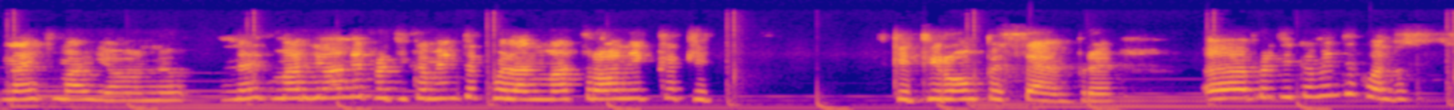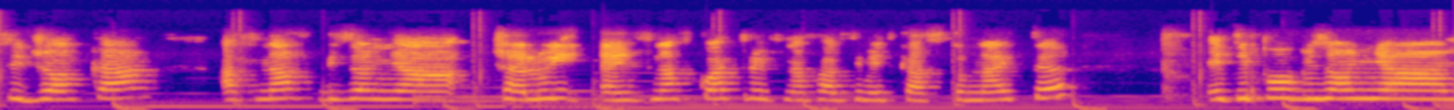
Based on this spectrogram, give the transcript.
Night Marion. Night Marion è praticamente quell'animatronic che, che ti rompe sempre. Uh, praticamente quando si gioca a FNAF bisogna... Cioè lui è in FNAF 4 e FNAF Ultimate Custom Night e tipo bisogna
